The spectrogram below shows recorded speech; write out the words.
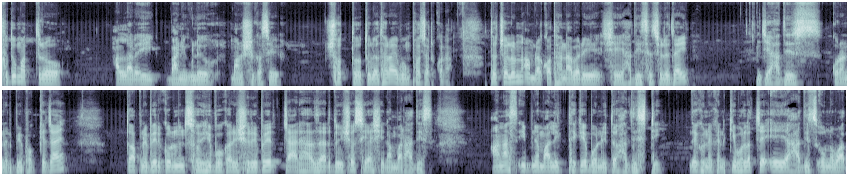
শুধুমাত্র আল্লাহর এই বাণীগুলো মানুষের কাছে সত্য তুলে ধরা এবং প্রচার করা। তো চলুন আমরা কথা না বাড়িয়ে সেই হাদিসে চলে যাই। যে হাদিস কোরআনের বিপক্ষে যায়, তো আপনি বের করুন সহি বোকারি শরীফের চার হাজার দুইশো ছিয়াশি নাম্বার হাদিস। আনাস ইবনে মালিক থেকে বর্ণিত হাদিসটি। দেখুন এখানে কী বলাচ্ছে, এই হাদিস অনুবাদ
